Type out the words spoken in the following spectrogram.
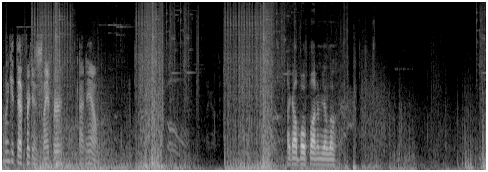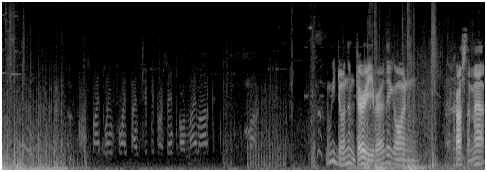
I want to get that freaking sniper. Goddamn. I got both bottom yellow. Spy plane flight time 50% on my mark. Mark. What are we doing them dirty, bro? Are They going across the map.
